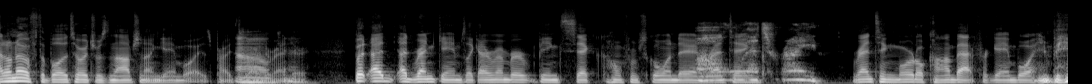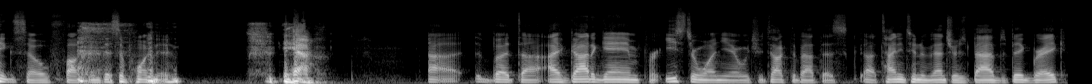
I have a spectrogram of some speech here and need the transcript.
Like, I don't know if the blowtorch was an option on Game Boy. It's probably too hard Oh, to okay. render. But I'd, I'd rent games. Like I remember being sick home from school one day and renting That's right. renting Mortal Kombat for Game Boy and being so fucking disappointed. Yeah. Uh, but uh, I got a game for Easter one year, which we talked about this uh, Tiny Toon Adventures Babs' Big Break.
